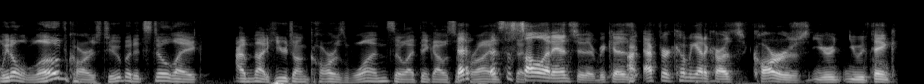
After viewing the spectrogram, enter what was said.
we don't love Cars 2 but it's still like I'm not huge on Cars 1 so I think I was That- surprised that's a that- solid answer there because I- after coming out of Cars, Cars, you you would think,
